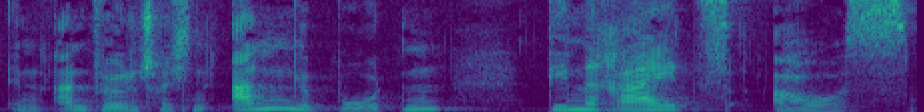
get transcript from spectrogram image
in Anführungsstrichen, Angeboten den Reiz aus.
